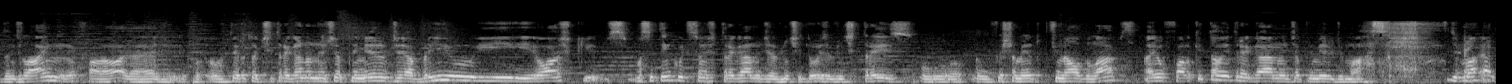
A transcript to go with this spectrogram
Dandelion, né? Fala, olha, Ed, o roteiro tô te entregando no dia 1 de abril e eu acho que você tem condições de entregar no dia 22 ou 23 o, o fechamento final do lápis. Aí eu falo, que tal entregar no dia 1 de março? demais.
